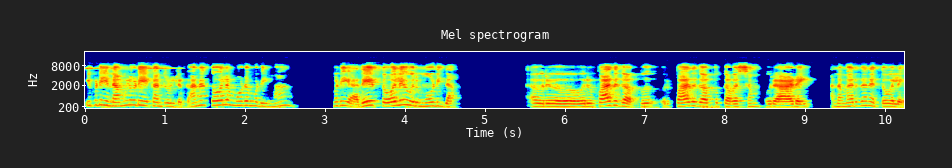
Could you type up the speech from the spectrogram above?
இப்படி நம்மளுடைய கண்ட்ரோல் இருக்கு. ஆனா தோலை மூட முடியுமா? முடியும் அதே தோலே ஒரு மூடிதான். ஒரு ஒரு பாதுகாப்பு ஒரு பாதுகாப்பு கவசம் ஒரு ஆடை அந்த மாதிரி தானே தோலை.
